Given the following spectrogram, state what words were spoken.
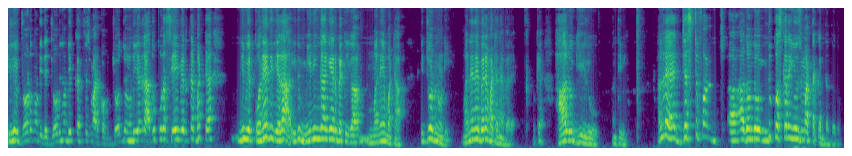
ಇಲ್ಲಿ ಜೋಡು ನುಡಿ ಇದೆ. ಜೋಡು ನುಡಿ ಕನ್ಫ್ಯೂಸ್ ಮಾಡ್ಕೊಂಡು ಜೋಡು ನುಡಿ ಅಂದ್ರೆ ಅದು ಕೂಡ ಸೇಮ್ ಇರುತ್ತೆ ಬಟ್ ನಿಮ್ಗೆ ಕೊನೆದಿದೆಯಲ್ಲ ಇದು ಮೀನಿಂಗ್ ಆಗೇ ಇರ್ಬೇಕು ಈಗ ಮನೆ ಮಠ. ಇದು ಜೋಡು ನುಡಿ. ಮನೆನೇ ಬೇರೆ, ಮಠನೇ ಬೇರೆ. ಓಕೆ ಹಾಲು, ಗೀಲು ಅಂತೀವಿ. ಅಂದ್ರೆ ಜಸ್ಟ್ ಫಾರ್ ಅದೊಂದು ಇದಕ್ಕೋಸ್ಕರ ಯೂಸ್ ಮಾಡ್ತಕ್ಕಂಥದ್ದು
